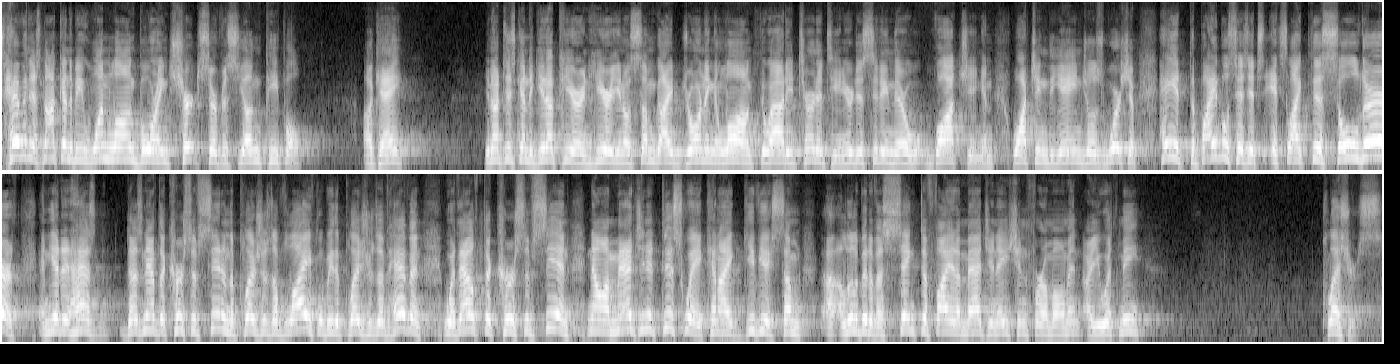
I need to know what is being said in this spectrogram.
heaven is not going to be one long, boring church service, young people. Okay? You're not just going to get up here and hear, you know, some guy droning along throughout eternity, and you're just sitting there watching and watching the angels worship. Hey, it, the Bible says it's, it's like this old earth, and yet it has, doesn't have the curse of sin, and the pleasures of life will be the pleasures of heaven without the curse of sin. Now imagine it this way. Can I give you some, uh, a little bit of a sanctified imagination for a moment? Are you with me? Pleasures.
